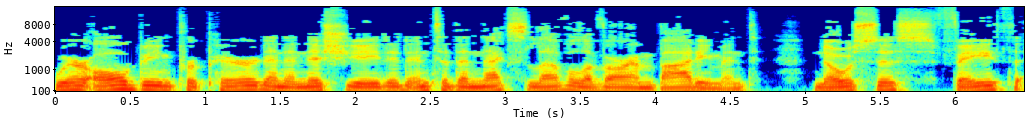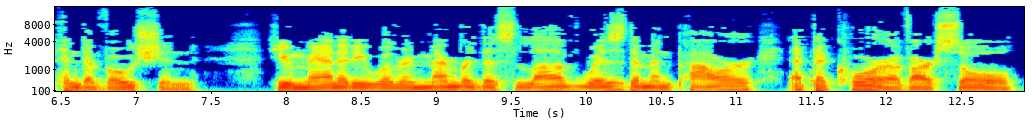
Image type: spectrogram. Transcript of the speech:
We're all being prepared and initiated into the next level of our embodiment, Gnosis, faith, and devotion. Humanity will remember this love, wisdom, and power at the core of our soul.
